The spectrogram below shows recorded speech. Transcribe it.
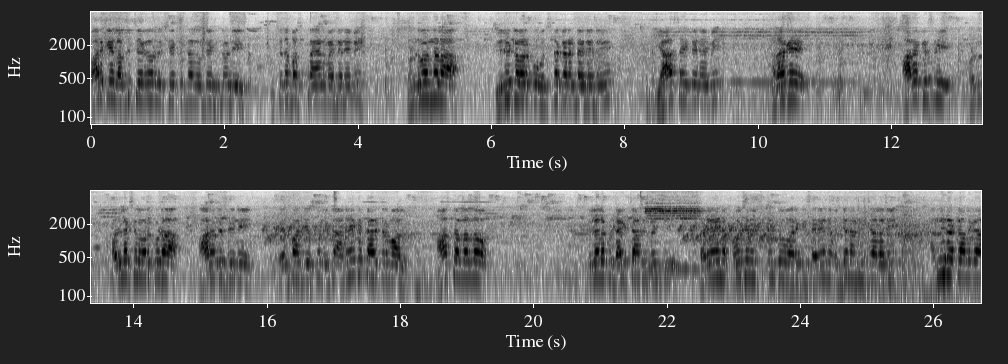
వారికే లబ్ధి చేకూరు చేకూర్చాలనే ఉద్దేశంతో ఉచిత బస్సు ప్రయాణం అయితేనేమి రెండు వందల యూనిట్ల వరకు ఉచిత కరెంట్ అనేది గ్యాస్ అయితేనేమి అలాగే ఆరోగ్యశ్రీ పది లక్షల వరకు కూడా ఆరోగ్యశ్రీని ఏర్పాటు చేసుకొని ఇట్లా అనేక కార్యక్రమాలు హాస్టళ్ళలో పిల్లలకు డైట్ ఛార్జీలు పెంచి సరైన పోషణ ఇచ్చుకుంటూ వారికి సరైన విద్యను అందించాలని అన్ని రకాలుగా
